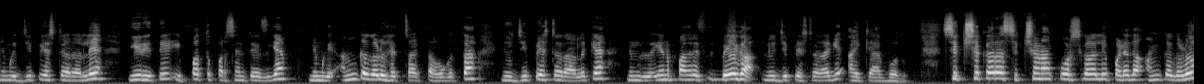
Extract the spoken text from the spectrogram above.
ನಿಮಗೆ ಜಿ ಪಿ ಎಸ್ ಟಿ ಈ ರೀತಿ ಇಪ್ಪತ್ತು ಪರ್ಸೆಂಟೇಜ್ಗೆ ನಿಮಗೆ ಅಂಕಗಳು ಹೆಚ್ಚಾಗ್ತಾ ಹೋಗುತ್ತಾ? ನೀವು ಜಿ ಪಿ ಎಸ್ ಟಿ ಆಗಲಿಕ್ಕೆ ನಿಮ್ಗೆ ಏನಪ್ಪ ಅಂದರೆ ಬೇಗ ನೀವು ಜಿ ಪಿ ಎಸ್ ಟಿ ಆಗಿ ಆಯ್ಕೆ ಆಗ್ಬೋದು. ಶಿಕ್ಷಕರ ಶಿಕ್ಷಣ ಕೋರ್ಸ್ಗಳಲ್ಲಿ ಪಡೆದ ಅಂಕಗಳು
